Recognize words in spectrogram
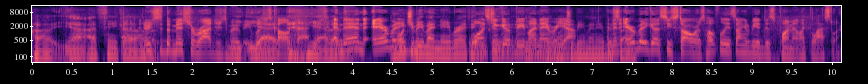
Uh, yeah, I think. Uh, this is the Mister Rogers movie. We'll just call it that. yeah, and then everybody. Won't you be my neighbor? I think. Won't you go be my yeah, neighbor? Yeah. be my neighbor? and then so- everybody go see Star Wars. Hopefully, it's not going to be a disappointment like the last one.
